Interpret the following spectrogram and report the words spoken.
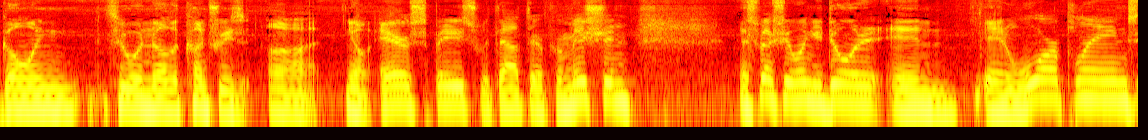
going through another country's uh, you know airspace without their permission especially when you're doing it in in warplanes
